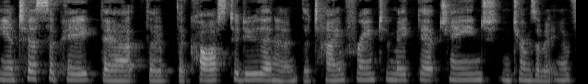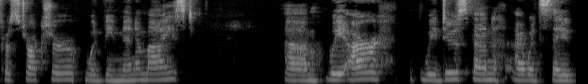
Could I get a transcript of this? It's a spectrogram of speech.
anticipate that the, the cost to do that and the time frame to make that change in terms of an infrastructure would be minimized. Um, we are we do spend, I would say,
